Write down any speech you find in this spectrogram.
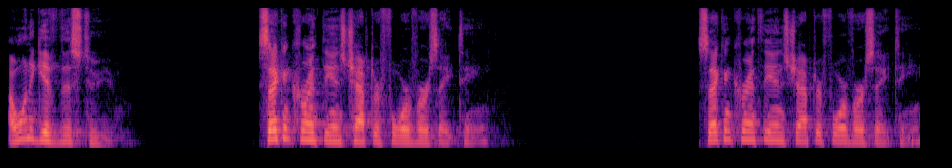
I want to give this to you. 2 Corinthians chapter 4 verse 18. 2 Corinthians chapter 4 verse 18.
